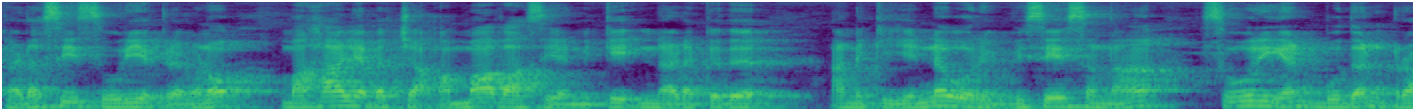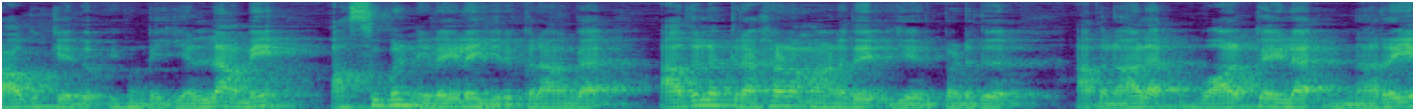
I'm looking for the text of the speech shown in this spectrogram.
கடைசி சூரிய கிரகணம் மகாலயபட்ச அமாவாசை அன்னைக்கு நடக்குது. அன்னைக்கு என்ன ஒரு விசேஷம்னா சூரியன் புதன் ராகு கேது இவங்க எல்லாமே அசுப நிலையில் இருக்கிறாங்க. அதில் கிரகணமானது ஏற்படுது. அதனால் வாழ்க்கையில் நிறைய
